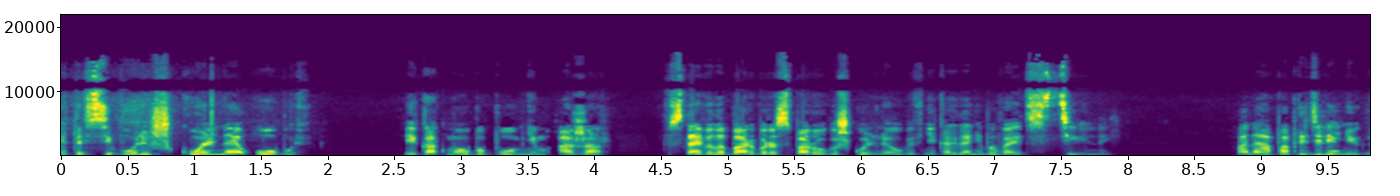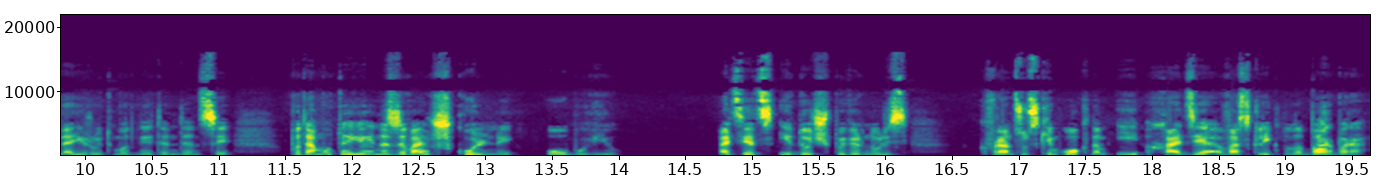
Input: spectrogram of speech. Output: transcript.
это всего лишь школьная обувь. И, как мы оба помним, Ажар, — вставила Барбара с порога, — школьная обувь никогда не бывает стильной. Она по определению игнорирует модные тенденции, потому-то ее и называют школьной обувью. Отец и дочь повернулись к французским окнам, и Хадия воскликнула. «Барбара,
